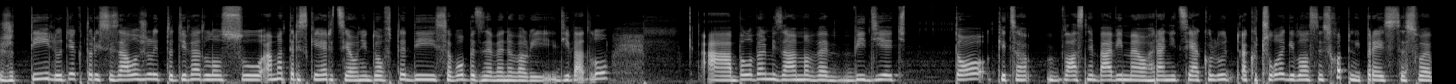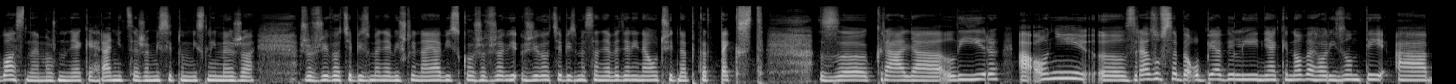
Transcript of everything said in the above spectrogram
že tí ľudia, ktorí si založili to divadlo, sú amatérskí herci. Oni dovtedy sa vôbec nevenovali divadlu. A bolo veľmi zaujímavé vidieť to, keď sa vlastne bavíme o hranici, ako, ľud, ako človek je vlastne schopný prejsť cez svoje vlastné možno nejaké hranice, že my si tu myslíme, že, že v živote by sme nevyšli na javisko, že v, živote by sme sa nevedeli naučiť napríklad text z kráľa Lír. A oni e, zrazu v sebe objavili nejaké nové horizonty a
